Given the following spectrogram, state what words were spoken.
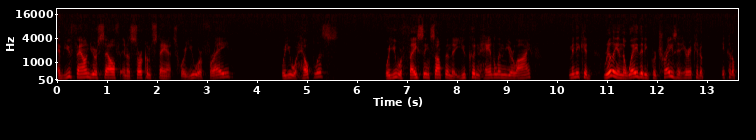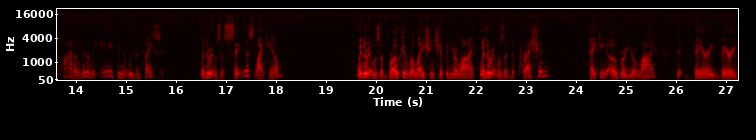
Have you found yourself in a circumstance where you were afraid, where you were helpless, where you were facing something that you couldn't handle in your life? I mean, it could really, in the way that he portrays it here, it could, it could apply to literally anything that we've been facing. Whether it was a sickness like him, whether it was a broken relationship in your life, whether it was a depression taking over your life that very, very,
